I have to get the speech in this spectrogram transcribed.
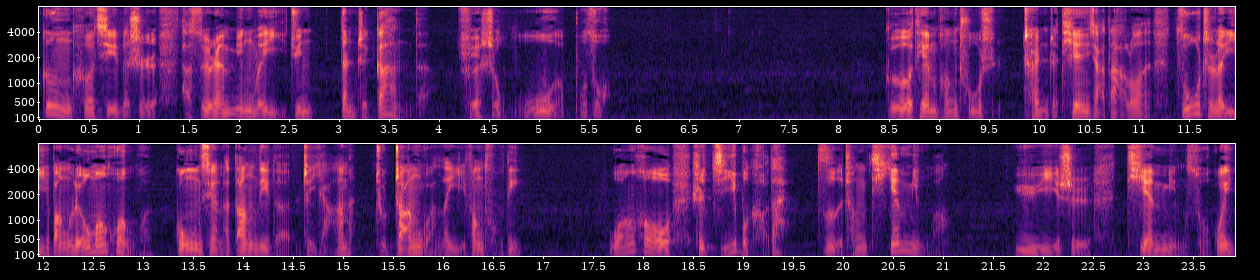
更可气的是，他虽然名为义军，但这干的。却是无恶不作。葛天鹏出使，趁着天下大乱，阻止了一帮流氓混混攻陷了当地的这衙门，就掌管了一方土地。王后是急不可待，自称天命王，寓意是天命所归。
